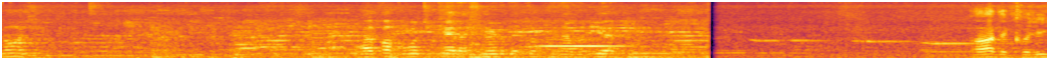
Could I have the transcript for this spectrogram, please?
लो जी ਆਪਾਂ ਪਹੁੰਚ ਚੁੱਕੇ ਰੈਸਟੋਰੈਂਟ ਦੇਖੋ ਕਿੰਨਾ ਵਧੀਆ ਆਹ ਦੇਖੋ ਜੀ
